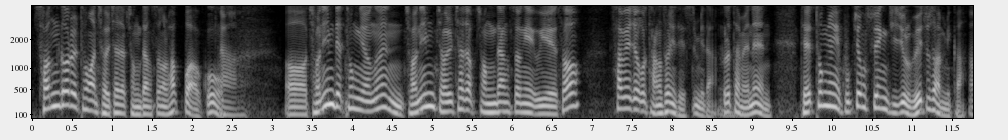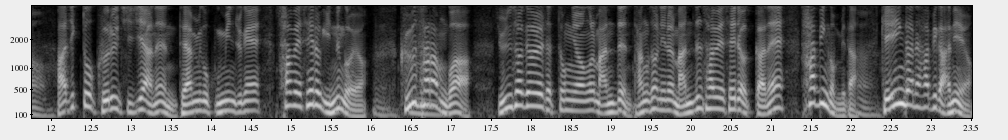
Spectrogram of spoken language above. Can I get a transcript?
선거를 통한 절차적 정당성을 확보하고 아. 어, 전임 대통령은 전임 절차적 정당성에 의해서 사회적으로 당선이 됐습니다. 음. 그렇다면은 대통령의 국정 수행 지지율을 왜 조사합니까? 어. 아직도 그를 지지하는 대한민국 국민 중에 사회 세력이 있는 거예요. 음. 그 사람과 윤석열 대통령을 만든 당선인을 만든 사회 세력 간의 합인 겁니다. 어. 개인 간의 합의가 아니에요.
